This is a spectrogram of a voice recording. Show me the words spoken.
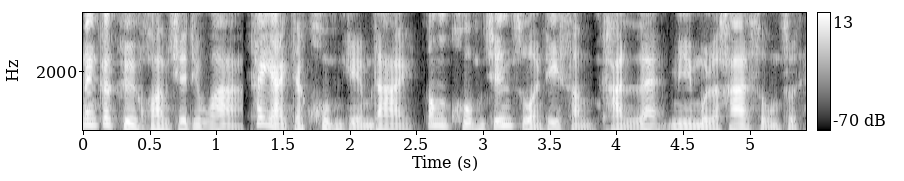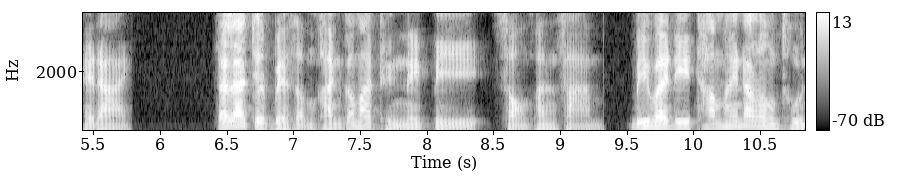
นั่นก็คือความเชื่อที่ว่าถ้าอยากจะคุมเกมได้ ต้องคุมชิ้นส่วนที่สำคัญ และมีมูลค่าสูงสุดให้ได้ และแล้วจุดเปลี่ยนสำคัญก็มาถึงในปี 2003 BYD ทำให้นักลงทุน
